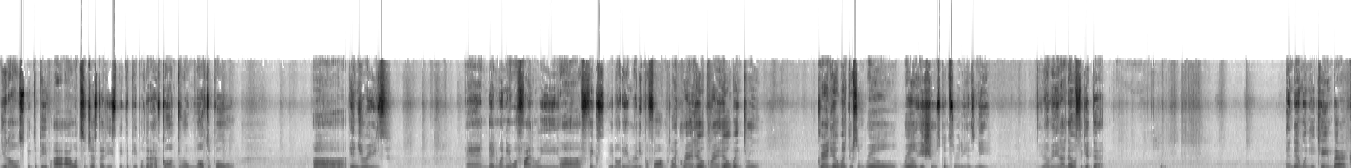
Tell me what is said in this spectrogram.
you know, speak to people. I, I would suggest that he speak to people that have gone through multiple uh, injuries and then when they were finally uh, fixed, you know, they really performed. Like Grant Hill, Grant Hill went through. Grant Hill went through some real, real issues concerning his knee. You know what I mean? I never forget that. And then when he came back,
